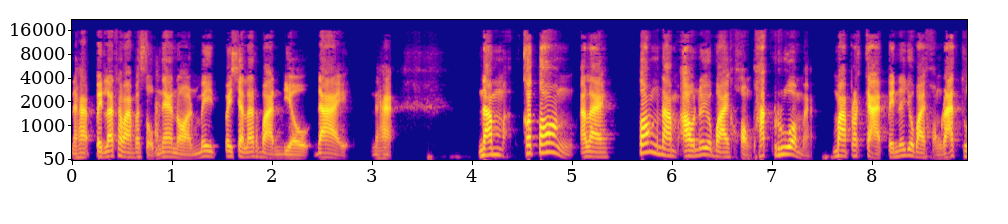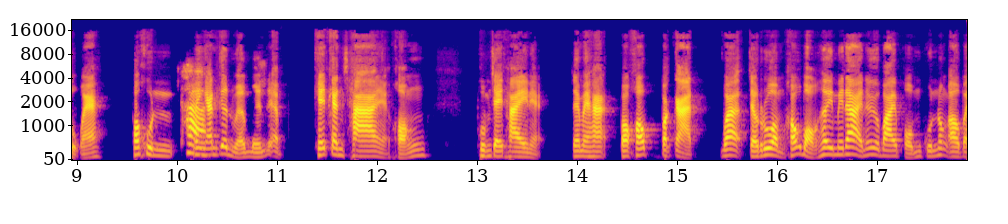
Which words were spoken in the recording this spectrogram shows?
นะฮะเป็นรัฐบาลผสมแน่นอน ไม่ไม่ใช่รัฐบาลเดียวได้นะฮะนำก็ต้องอะไรต้องนำเอานโยบายของพรรคร่วมอะมาประกาศเป็นนโยบายของรัฐถูกไหม เพราะคุณไม่งั้นก็เหมือนเหมือนแบบเคสกัญชาเนี่ยของภูมิใจไทยเนี่ยใช่ไหมฮะพอเขาประกาศว่าจะร่วมเขาบอกเฮ้ยไม่ได้นโยบายผมคุณต้องเอาไป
